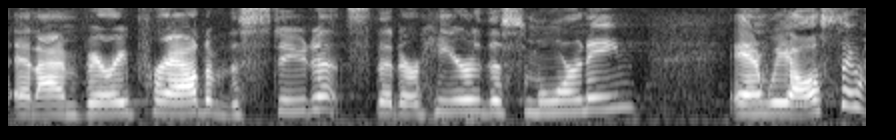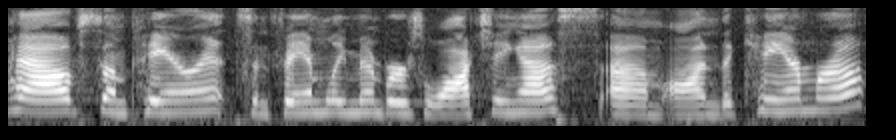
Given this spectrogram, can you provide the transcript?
And I'm very proud of the students that are here this morning. And we also have some parents and family members watching us um, on the camera.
